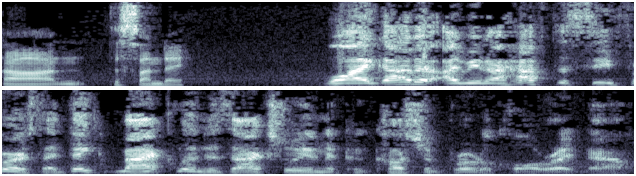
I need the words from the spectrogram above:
uh, this Sunday? Well, I got to. I mean, I have to see first. I think Maclin is actually in the concussion protocol right now.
